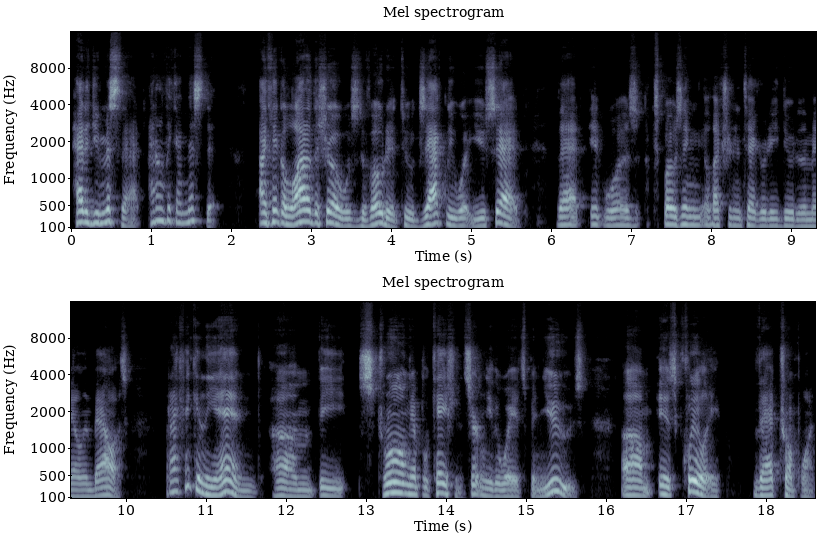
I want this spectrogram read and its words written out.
How did you miss that? I don't think I missed it. I think a lot of the show was devoted to exactly what you said that it was exposing election integrity due to the mail in ballots. But I think in the end, um, the strong implication, certainly the way it's been used, um, is clearly that Trump won.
